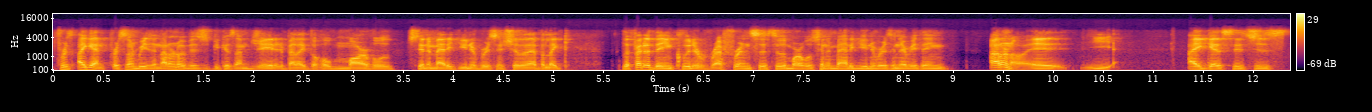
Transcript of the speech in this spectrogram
for again for some reason I don't know if it's just because I'm jaded by like the whole Marvel Cinematic Universe and shit like that, but like the fact that they included references to the Marvel Cinematic Universe and everything, I don't know. It, yeah, I guess it's just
